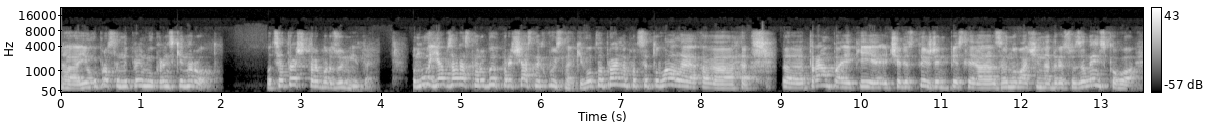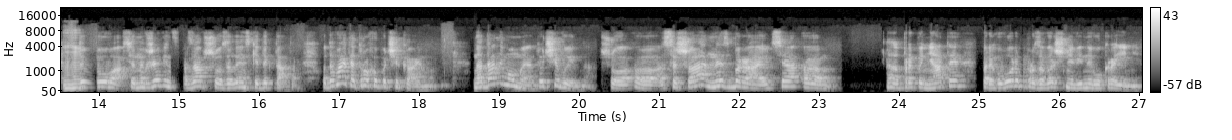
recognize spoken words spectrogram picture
Е, Його просто не прийме український народ. Оце теж треба розуміти. Тому я б зараз не робив передчасних висновків. От ви правильно процитували е, е, Трампа, який через тиждень після звинувачень на адресу Зеленського Мгм. здивувався. Невже він сказав, що Зеленський диктатор? От давайте трохи почекаємо. На даний момент очевидно, що е, США не збираються. Е, е, Припиняти переговори про завершення війни в Україні,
